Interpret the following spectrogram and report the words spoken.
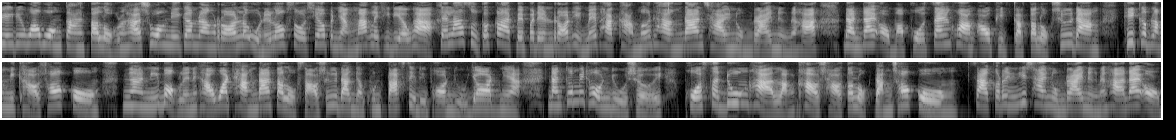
รียกได้ว่าวงการตลกนะคะ ช่วงนี้กำลังร้อนระอุในโลกโซเชียลเป็นอย่างมากเลยทีเดียวค่ะ แต่ล่าสุดก็กลายเป็นประเด็นร้อนอีกไม่พักค่ะเมื่อทางด้านชายหนุ่มรายหนึ่งนะคะ ดันได้ออกมาโพสต์แจ้งความเอาผิดกับตลกชื่อดัง ที่กำลังมีข่าวช่อโกง งานนี้บอกเลยนะคะ ว่าทางด้านตลกสาวชื่อดังอย่างคุณตั๊กสิริพรอยู่ยอดเนี่ยนั้นก็ไม่ทนอยู่เฉย โพสต์สะดุ้งค่ะหลังข่าวเฉาตลกดังช่อโกงจากกรณีที่ชายหนุ่มรายหนึ่งนะคะ ได้ออก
